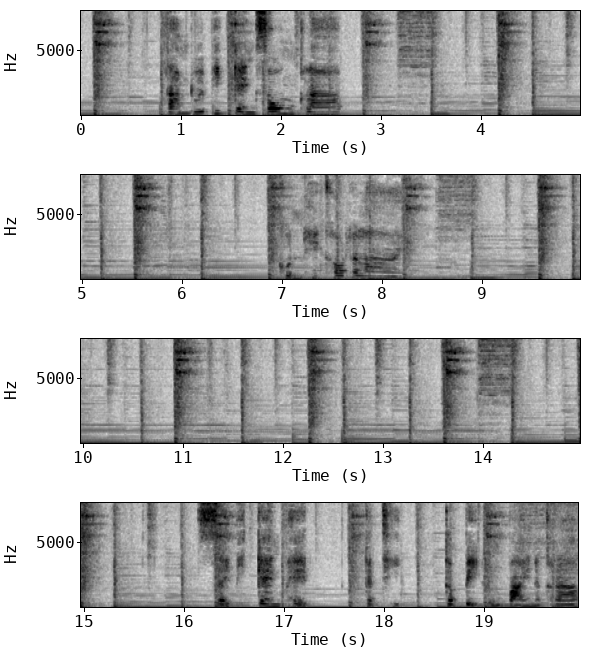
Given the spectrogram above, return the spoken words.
ๆ ตามด้วยพริกแกงส้มครับ คนให้เขาละลาย ใส่พริกแกงเผ็ดกะทิกะปิลงไปนะครับ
